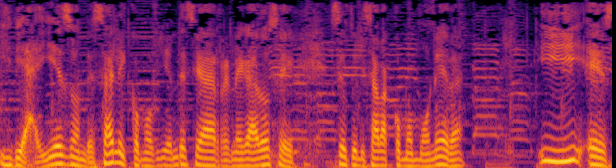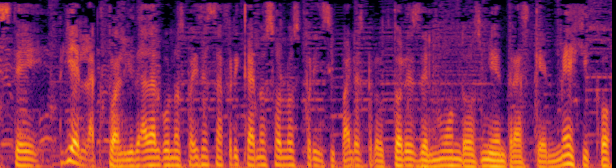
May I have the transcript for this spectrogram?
y de ahí es donde sale, y como bien decía Renegado, se, se utilizaba como moneda, y este y en la actualidad algunos países africanos son los principales productores del mundo mientras que en México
